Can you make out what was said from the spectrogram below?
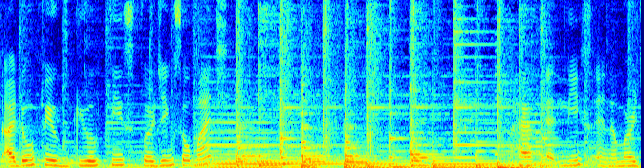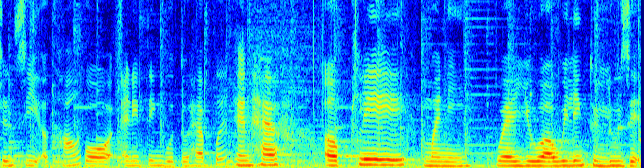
I don't feel guilty splurging so much an emergency account for anything good to happen and have a play money where you are willing to lose it.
